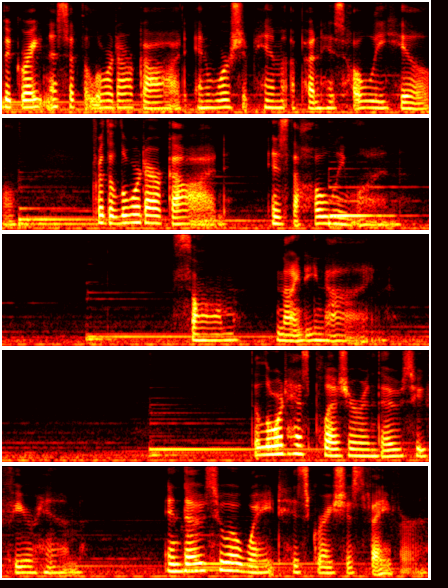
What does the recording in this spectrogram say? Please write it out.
the greatness of the Lord our God and worship him upon his holy hill. For the Lord our God is the Holy One. Psalm 99. The Lord has pleasure in those who fear him, in those who await his gracious favor.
